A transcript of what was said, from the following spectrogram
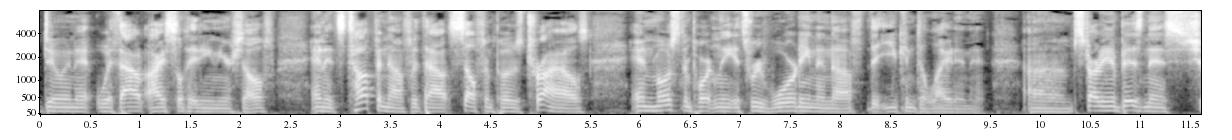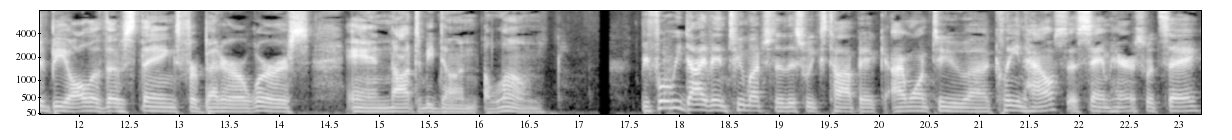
doing it without isolating yourself, and it's tough enough without self imposed trials, and most importantly, it's rewarding enough that you can delight in it. Um, starting a business should be all of those things for better or worse, and not to be done alone. Before we dive in too much to this week's topic, I want to uh, clean house, as Sam Harris would say,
